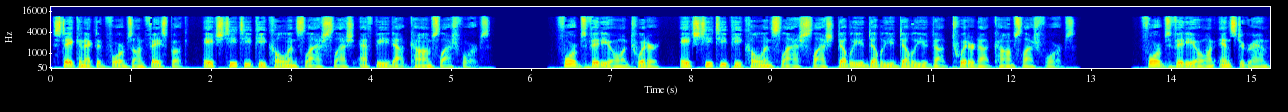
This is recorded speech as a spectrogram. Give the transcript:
Stay connected Forbes on Facebook, http colon slash slash fb.com slash Forbes. Forbes video on Twitter, http colon slash slash www.twitter.com slash Forbes. Forbes video on Instagram,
